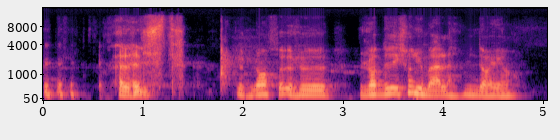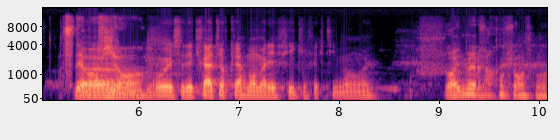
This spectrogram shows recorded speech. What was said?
À la liste. Je lance, je, je lance détection du mal, mine de rien. C'est des morts Euh, vivants. hein. Oui, c'est des créatures clairement maléfiques, effectivement. ouais. J'aurais du mal à faire confiance, moi.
